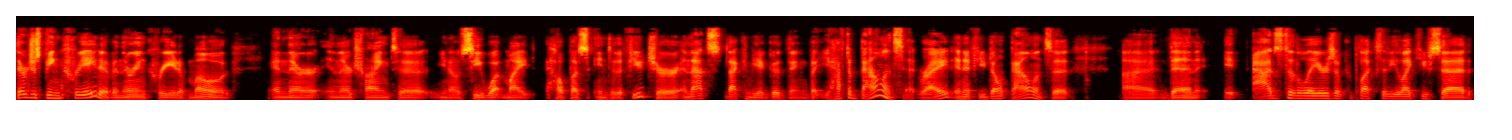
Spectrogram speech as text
They're just being creative and they're in creative mode and they're and they're trying to you know see what might help us into the future. And that's that can be a good thing but you have to balance it right? And if you don't balance it uh, then it adds to the layers of complexity like you said.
